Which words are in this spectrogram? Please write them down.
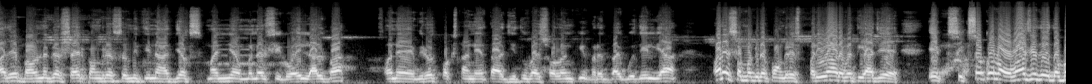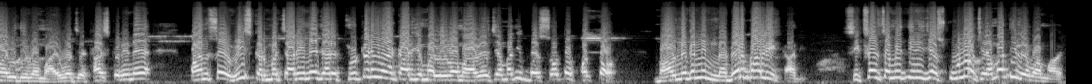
આજે ભાવનગર શહેર કોંગ્રેસ સમિતિના અધ્યક્ષ માન્ય મનરસિંહ ગોહિલ લાલભા અને વિરોધ પક્ષના નેતા જીતુભાઈ સોલંકી, ભરતભાઈ બુદેલિયા અને સમગ્ર કોંગ્રેસ પરિવાર વતી આજે એક શિક્ષકોનો અવાજ તે દબાવી દેવામાં આવ્યો છે. ખાસ કરીને પાંચસો વીસ કર્મચારીને જ્યારે ચૂંટણીના કાર્યમાં લેવામાં આવે છે, એમાંથી બસો તો ફક્ત ભાવનગરની નગરપાલિકાની શિક્ષણ સમિતિની જે સ્કૂલો છે, એમાંથી લેવામાં આવે.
